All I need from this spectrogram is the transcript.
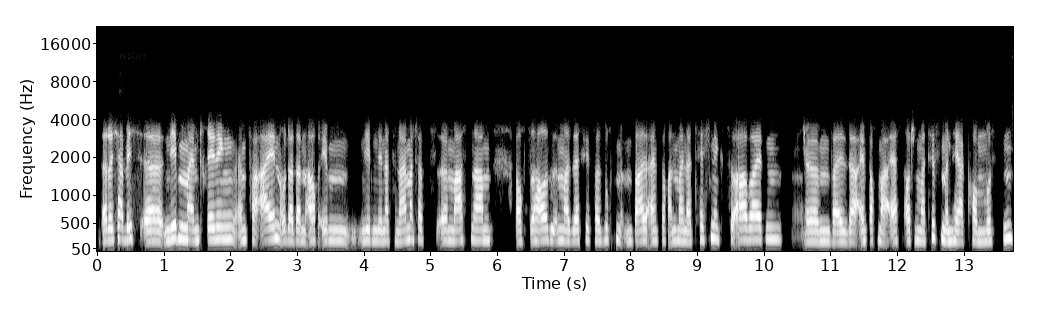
dadurch habe ich äh, neben meinem Training im Verein oder dann auch eben neben den Nationalmannschaftsmaßnahmen auch zu Hause immer sehr viel versucht, mit dem Ball einfach an meiner Technik zu arbeiten, ähm, weil da einfach mal erst Automatismen herkommen mussten.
